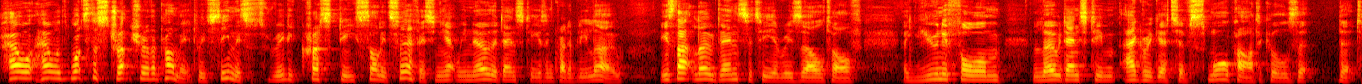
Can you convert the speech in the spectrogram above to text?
how, how, what's the structure of a comet? We've seen this really crusty, solid surface, and yet we know the density is incredibly low. Is that low density a result of a uniform, low-density aggregate of small particles that, that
